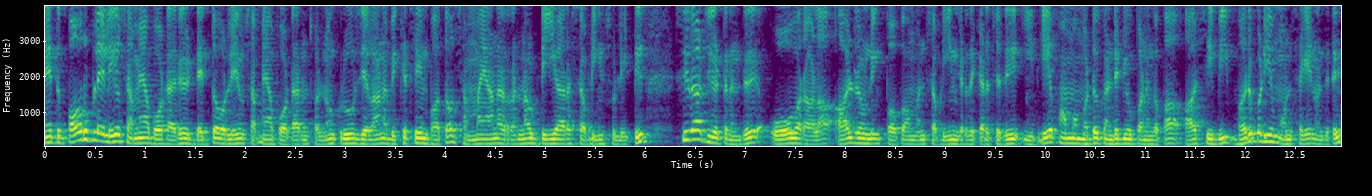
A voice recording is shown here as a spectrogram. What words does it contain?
நேற்று பவர் பிளேலையும் செம்மையாக போட்டாரு. டெத் ஓவர்லையும் செம்மையாக போட்டாருன்னு சொல்லணும். க்ரூசியலான விக்கெட்ஸையும் பார்த்தோம். செம்மையான ரன் அவுட் டிஆர்எஸ் அப்படின்னு சொல்லிட்டு சிராஜ் கிட்ட இருந்து ஓவராலாக ஆல்ரவுண்டிங் பர்ஃபார்மன்ஸ் அப்படிங்கிறது கிடைச்சது. இதே ஃபார்மை மட்டும் கண்டினியூ பண்ணுங்கப்பா. ஆர்சிபி மறுபடியும் ஒன் செகண்ட் வந்துட்டு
